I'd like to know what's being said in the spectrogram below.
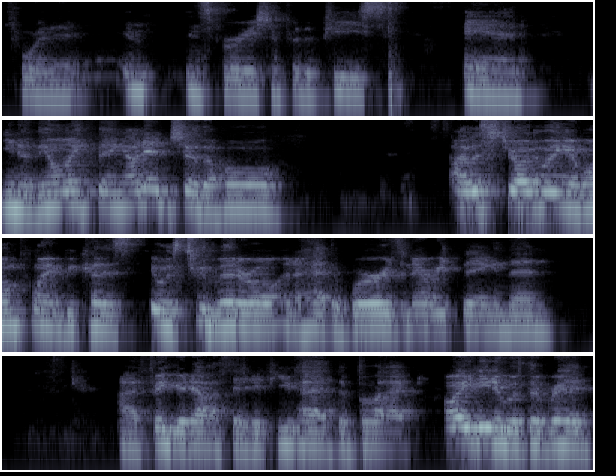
for the in, inspiration for the piece and you know the only thing i didn't show the whole I was struggling at one point because it was too literal and I had the words and everything. And then I figured out that if you had the black, all you needed was the red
